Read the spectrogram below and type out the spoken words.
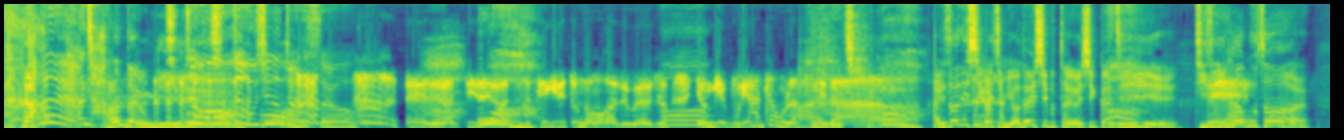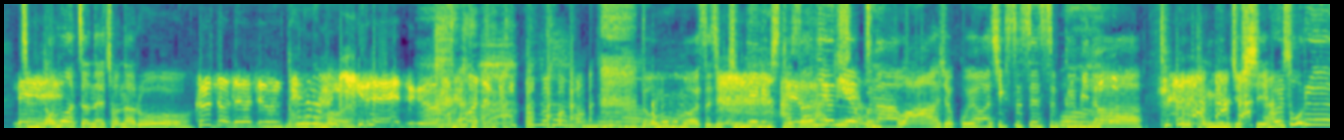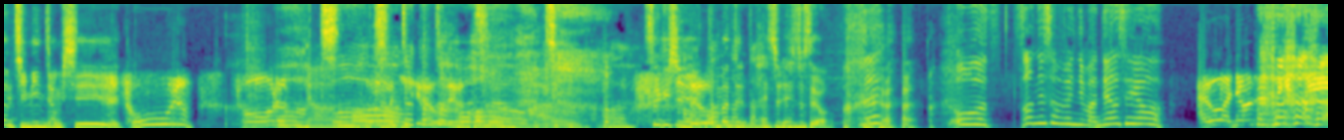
잘한다, 연기. 진짜 우시는 줄 알았어요. 네, 내가 DJ 맡은 지 100일이 좀 넘어가지고요. 요즘 어. 연기에 물이 한창 올랐습니다. 아이고, 참. 아니, 써니 씨가 지금 8시부터 10시까지 DJ 네. 하고서 지금 네. 넘어왔잖아요, 전화로. 그렇죠. 제가 지금. 패널 길에 지금. 감사합니다. 너무 고마웠어요. 지금 김예림 씨도 아유, 써니 아니에요. 언니였구나. 와, 하셨고요. 식스센스급이다. 그리고 박민주 씨. 헐, 소름, 지민정 씨. 소름, 소름. 야. 아, 진짜 깜짝. 놀랐어요. 아유. 슬기 씨, 아유, 한마디. 해주, 해주세요. 어, 써니 선배님 안녕하세요. 아유, 안녕하세요,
